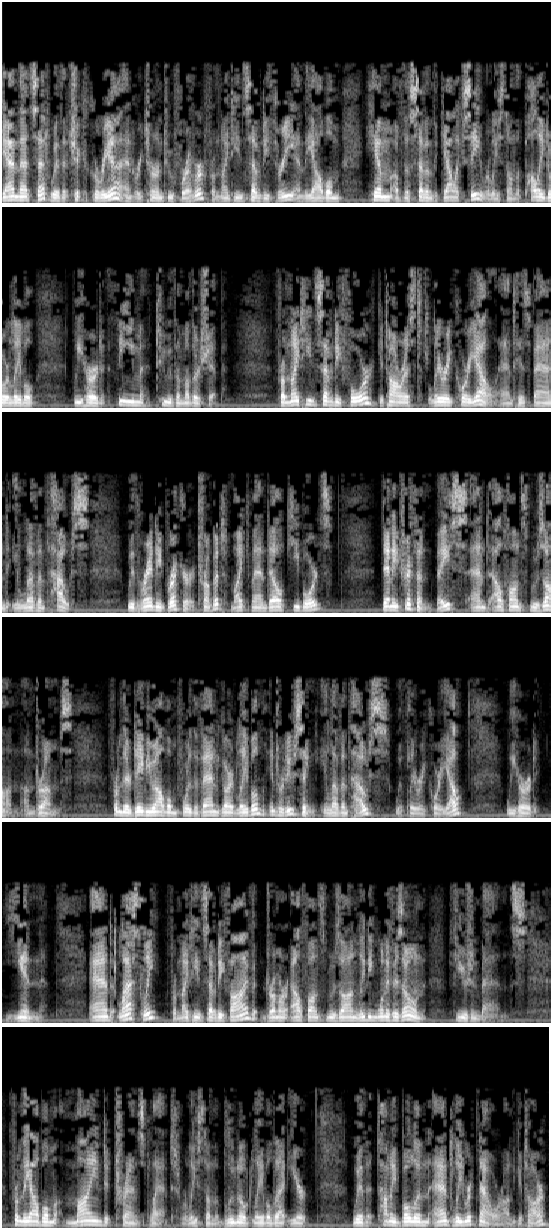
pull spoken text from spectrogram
Began that set with Chick Corea and Return to Forever from 1973 and the album Hymn of the Seventh Galaxy, released on the Polydor label. We heard Theme to the Mothership. From 1974, guitarist Larry Coryell and his band Eleventh House, with Randy Brecker, trumpet, Mike Mandel, keyboards, Danny Trifan, bass, and Alphonse Mouzon on drums. From their debut album for the Vanguard label, introducing Eleventh House with Larry Coryell, we heard Yin. And lastly, from 1975, drummer Alphonse Mouzon leading one of his own fusion bands. From the album Mind Transplant, released on the Blue Note label that year, with Tommy Bolin and Lee Ritenour on guitar,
